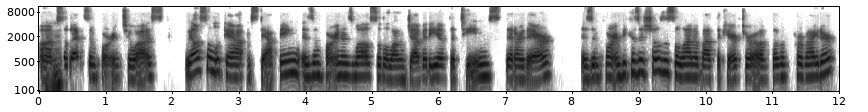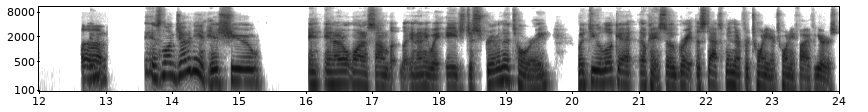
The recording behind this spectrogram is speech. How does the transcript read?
Um, mm-hmm. So that's important to us. We also look at staffing is important as well. So the longevity of the teams that are there is important because it shows us a lot about the character of the provider. Um, is longevity an issue? And, and I don't want to sound in any way age discriminatory, but you look at, okay, so great, the staff's been there for 20 or 25 years.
